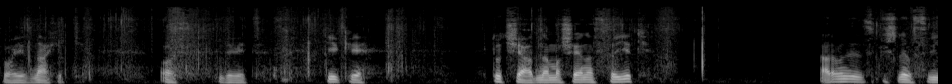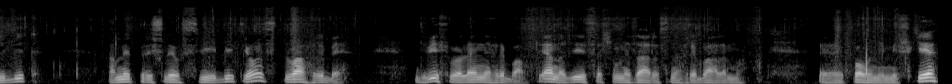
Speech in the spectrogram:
свої знахідки. Ось, дивіться. Тільки тут ще одна машина стоїть. Але вони пішли в свій бік, а ми прийшли в свій бік. І ось два гриби. Дві хвилини грибалки. Я сподіваюся, що ми зараз нагрибалимо е, повні мішки.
